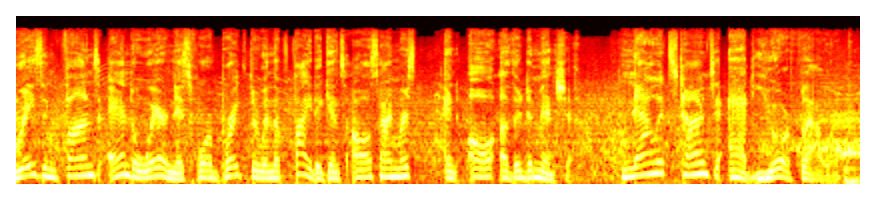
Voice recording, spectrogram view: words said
raising funds and awareness for a breakthrough in the fight against Alzheimer's and all other dementia. Now it's time to add your flower.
